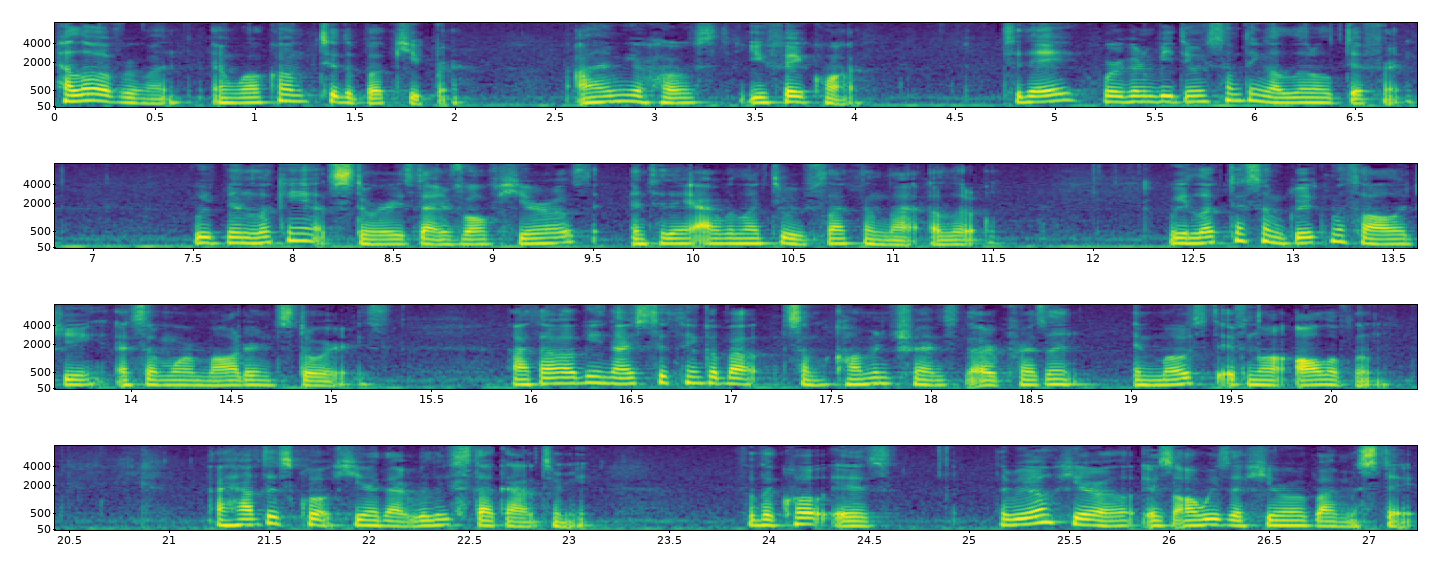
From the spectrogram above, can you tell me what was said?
Hello, everyone, and welcome to The Bookkeeper. I am your host, Yufei Kwan. Today, we're going to be doing something a little different. We've been looking at stories that involve heroes, and today I would like to reflect on that a little. We looked at some Greek mythology and some more modern stories. I thought it would be nice to think about some common trends that are present in most, if not all of them. I have this quote here that really stuck out to me. So the quote is The real hero is always a hero by mistake.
